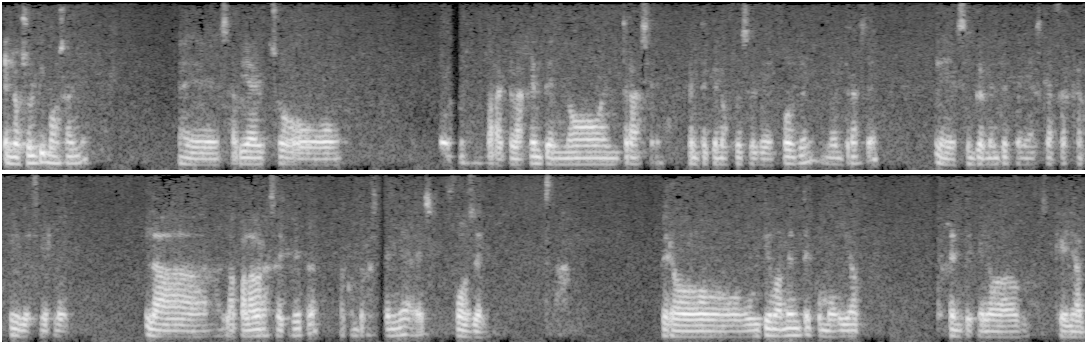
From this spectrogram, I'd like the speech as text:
en los últimos años eh, se había hecho para que la gente no entrase, gente que no fuese de FOSDEM, no entrase, eh, simplemente tenías que acercarte y decirle la, la palabra secreta, la contraseña es FOSDEM. Pero últimamente, como había gente que, lo, que ya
